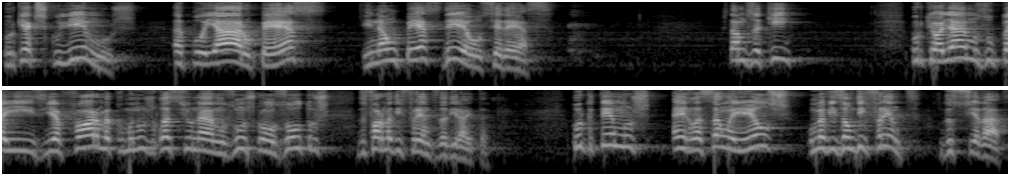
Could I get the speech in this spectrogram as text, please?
Porque é que escolhemos apoiar o PS e não o PSD ou o CDS? Estamos aqui porque olhamos o país e a forma como nos relacionamos uns com os outros de forma diferente da direita. Porque temos, em relação a eles, uma visão diferente de sociedade.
